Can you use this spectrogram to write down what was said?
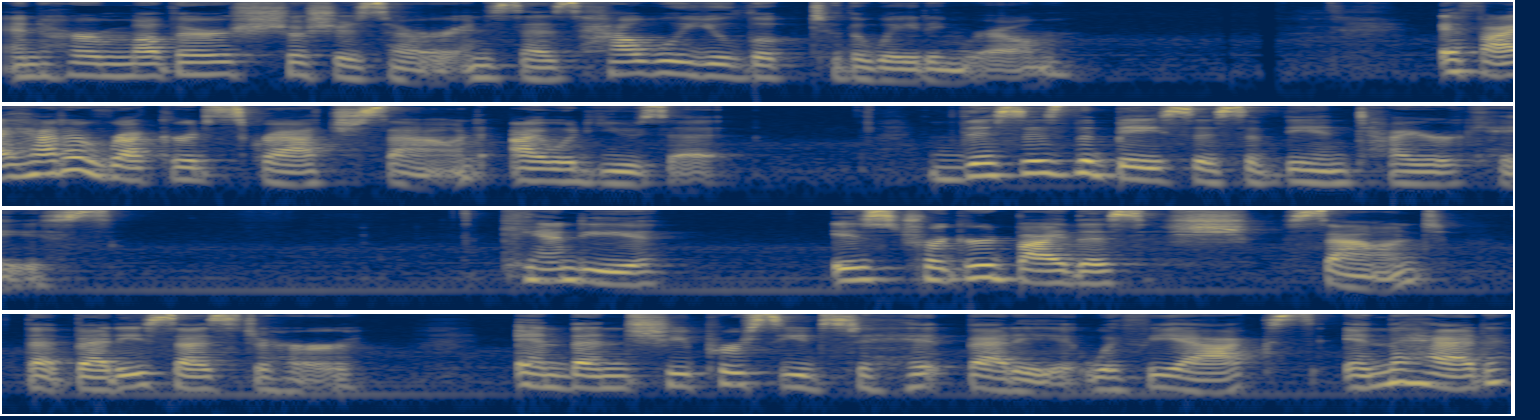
and her mother shushes her and says, How will you look to the waiting room? If I had a record scratch sound, I would use it. This is the basis of the entire case. Candy is triggered by this shh sound that Betty says to her and then she proceeds to hit Betty with the axe in the head.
